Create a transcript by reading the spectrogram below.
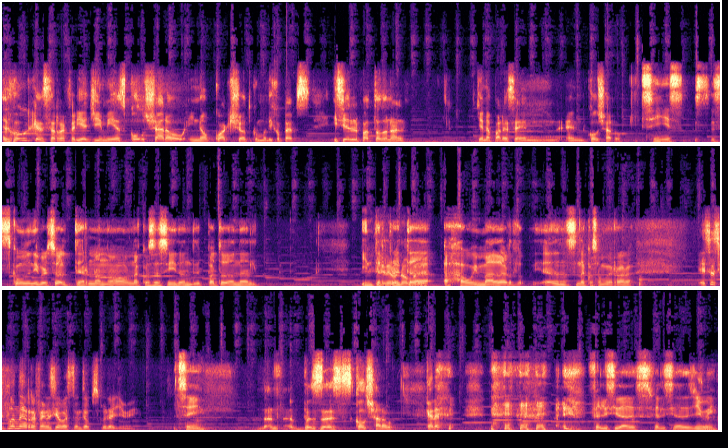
El juego que se refería Jimmy es Cold Shadow y no Quackshot, como dijo Peps. Y si era el pato Donald, quien aparece en, en Cold Shadow. Sí, es, es, es como un universo alterno, ¿no? Una cosa así donde Pato Donald interpreta a Howie Mallard. Es una cosa muy rara. Esa sí fue una referencia bastante obscura, Jimmy. Sí. Pues es Cold Shadow. Felicidades, felicidades, Jimmy. Sí.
